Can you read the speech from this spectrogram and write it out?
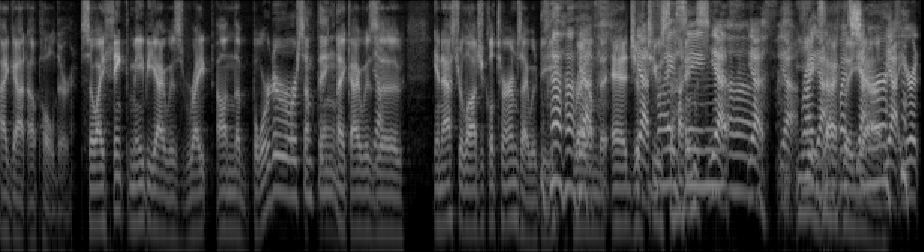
I got upholder. So I think maybe I was right on the border or something. Like I was yeah. uh, in astrological terms, I would be right yes. on the edge yes. of two Rising, signs. Yes, uh, yes, yeah. Right, exactly. Yeah. yeah, you're an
